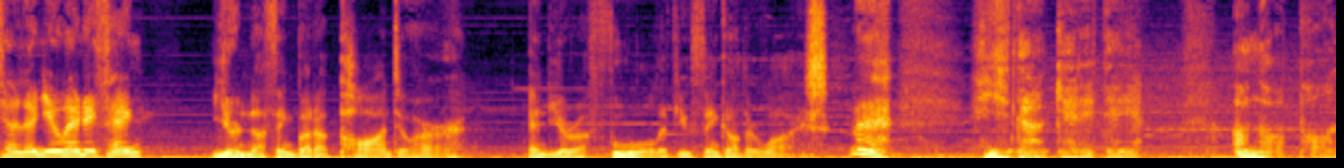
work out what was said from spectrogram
telling you anything. You're nothing but a pawn to her. And you're a fool if you think otherwise. Eh, you don't get it, do you? I'm not a pawn.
